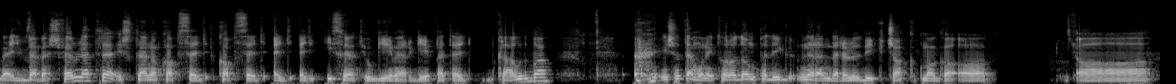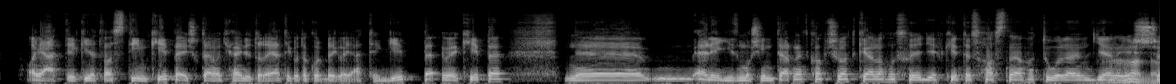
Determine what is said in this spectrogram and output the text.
egy webes felületre, és utána kapsz egy, kapsz egy, egy, egy iszonyat jó gamer gépet egy cloudba, és a te monitorodon pedig lerenderelődik csak maga a, a a játék, illetve a Steam képe, és utána, hogyha elindítod a játékot, akkor pedig a játék gépe, képe. Elég izmos internet kapcsolat kell ahhoz, hogy egyébként ez használható legyen, ah, és,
